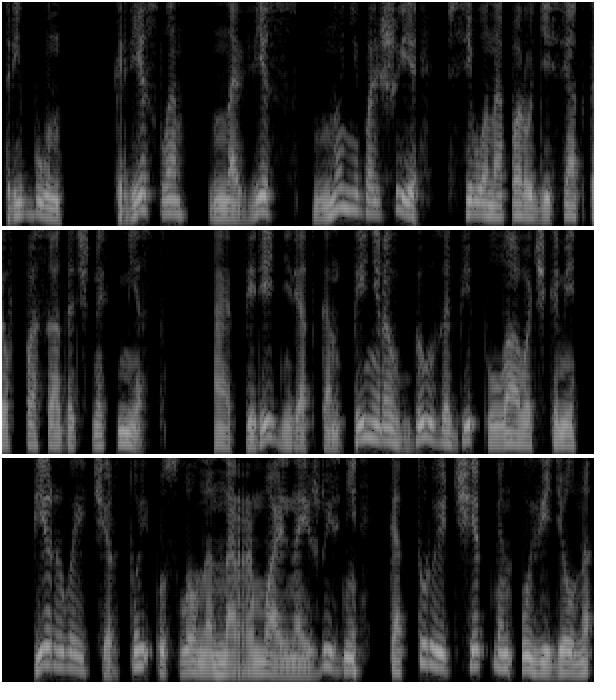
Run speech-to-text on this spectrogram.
трибун. кресла, навес, но небольшие, всего на пару десятков посадочных мест. А передний ряд контейнеров был забит лавочками, первой чертой условно нормальной жизни, которую Чепмен увидел на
